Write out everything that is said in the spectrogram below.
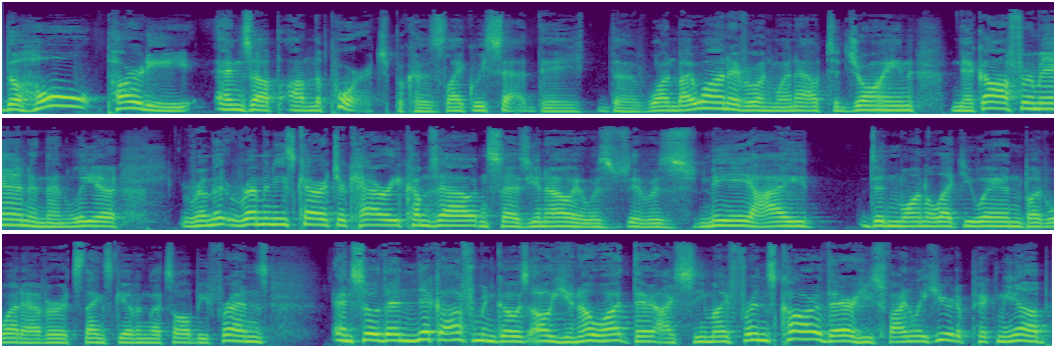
the whole party ends up on the porch because, like we said, they the one by one, everyone went out to join Nick Offerman, and then Leah. Rem- Remini's character Carrie comes out and says, "You know, it was it was me. I didn't want to let you in, but whatever. It's Thanksgiving. Let's all be friends." And so then Nick Offerman goes, "Oh, you know what? There, I see my friend's car there. He's finally here to pick me up.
